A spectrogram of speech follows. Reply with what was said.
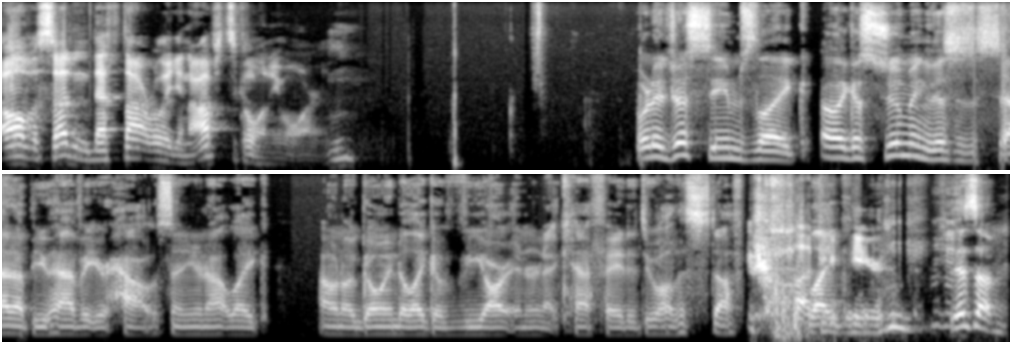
all of a sudden that's not really an obstacle anymore. But it just seems like like assuming this is a setup you have at your house and you're not like I don't know going to like a VR internet cafe to do all this stuff. That'd Like- be weird. That's a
